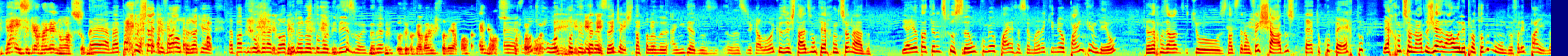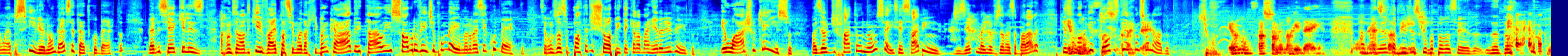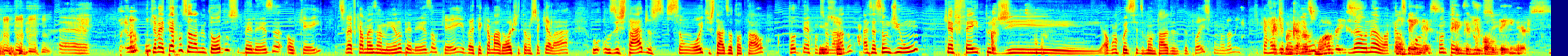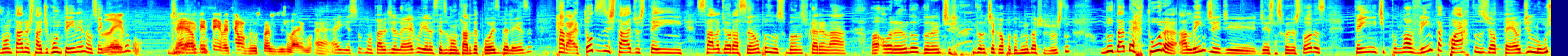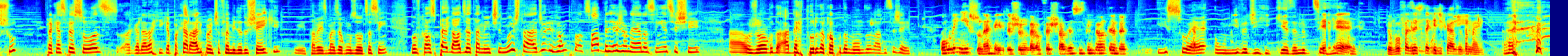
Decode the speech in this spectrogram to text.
É, esse trabalho é nosso. Né? é, mas pra puxar de volta, já que é papo de governo na Copa e não no automobilismo, entendeu? O, o trabalho de fazer a pauta é nosso, É, por um, outro, favor. um outro ponto interessante, já que a gente tá falando ainda dos lances de calor, é que os estádios vão ter ar-condicionado. E aí eu tava tendo discussão com meu pai essa semana, que meu pai entendeu que os, ar-condicionado- que os estádios serão fechados, teto coberto e ar-condicionado geral ali pra todo mundo. Eu falei, pai, não é possível, não deve ser teto coberto, deve ser aqueles ar-condicionado que vai pra cima da arquibancada e tal, e sobra o ventinho pro meio, mas não vai ser coberto. Isso é como se fosse porta de shopping, tem aquela barreira de vento. Eu acho que é isso. Mas eu, de fato, eu não sei. Vocês sabem dizer como é que vai funcionar essa parada? Porque vocês Eu falaram não que todos têm ar-condicionado. O- Eu não faço a menor ideia. A Mariana tá pedindo desculpa pra você, Danton. é, porque vai ter ar-condicionado em todos, beleza, ok. Se vai ficar mais ameno, beleza, ok. Vai ter camarote, vai ter não sei o que lá. O- os estádios, que são oito estádios ao total, todo tem ar-condicionado. A exceção de um, que é feito de. alguma coisa ser desmontada depois, como é o nome? Que carrega navio. móveis, Não, não, aquelas containers. que ter de containers. Montaram um estádio de container, não sei como. Leco. De é, eu Lego. pensei, vai ser um estágio de Lego. É, é isso, montaram de Lego e ele vai ser desmontado depois, beleza. Caralho, todos os estádios têm sala de oração para os muçulmanos ficarem lá ó, orando durante, durante a Copa do Mundo, acho justo. No da abertura, além de, de, de essas coisas todas, tem tipo 90 quartos de hotel de luxo para que as pessoas, a galera rica pra caralho, provavelmente a família do Sheik e talvez mais alguns outros assim, vão ficar hospedados exatamente no estádio e vão só abrir a janela assim e assistir ah, o jogo da a abertura da Copa do Mundo lá desse jeito. Ou nem isso, né? Eles deixam a janela fechada e assistem pela TV. Isso é um nível de riqueza, um nível de ser É. rico. Eu vou fazer isso daqui de casa também.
